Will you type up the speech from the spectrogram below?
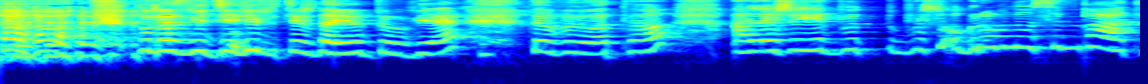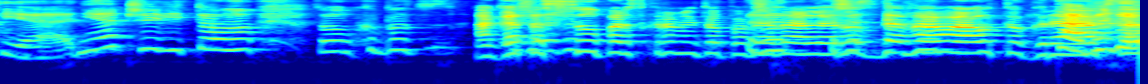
bo nas widzieli przecież na YouTubie, to było to, ale że jakby po prostu ogromną sympatię, nie? Czyli to, to chyba... Agata że, super skromnie to opowiada, ale rozdawała autografy. Tak,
